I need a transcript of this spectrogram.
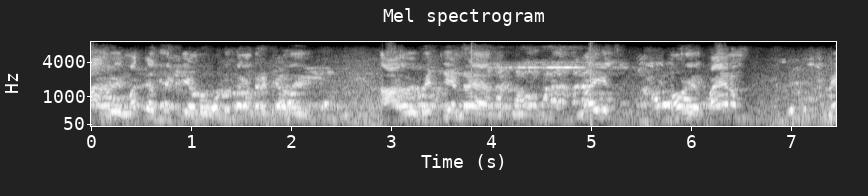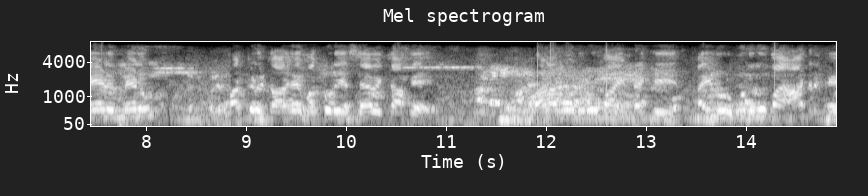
ஆகவே மக்கள் சக்தி என்று ஒன்று திரண்டிருக்கிறது ஆகவே வெற்றி என்ற நிலையில் அவருடைய பயணம் மேலும் மேலும் மக்களுக்காக மக்களுடைய சேவைக்காக பல கோடி ரூபாய் இன்றைக்கு ஐநூறு கோடி ரூபாய் ஆண்டிற்கு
